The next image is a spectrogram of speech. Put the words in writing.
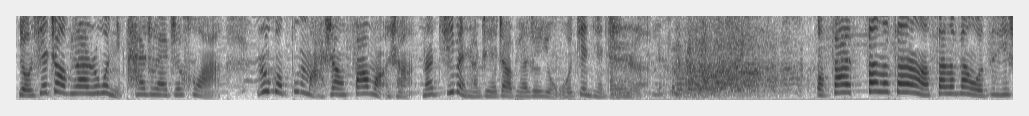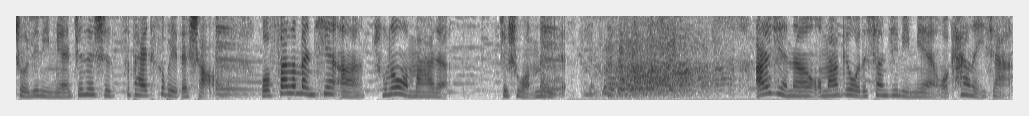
有些照片如果你拍出来之后啊，如果不马上发网上，那基本上这些照片就永无见天之日了。我翻翻了翻啊，翻了翻我自己手机里面，真的是自拍特别的少。我翻了半天啊，除了我妈的，就是我妹的。而且呢，我妈给我的相机里面，我看了一下，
